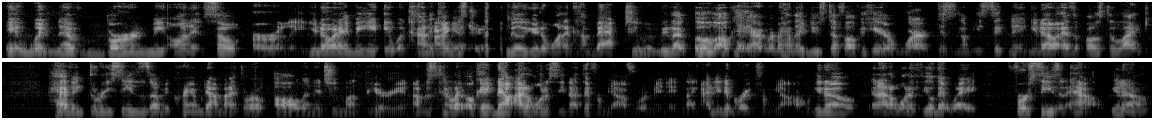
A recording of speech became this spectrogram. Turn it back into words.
it wouldn't have burned me on it so early. You know what I mean? It would kind of get you. familiar to want to come back to and be like, oh, okay, I remember how they do stuff over here. Work. This is gonna be sickening, you know, as opposed to like having three seasons of it crammed down my throat all in a two month period. I'm just kind of like, okay, now I don't want to see nothing from y'all for a minute. Like I need a break from y'all, you know, and I don't want to feel that way first season out, you know.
